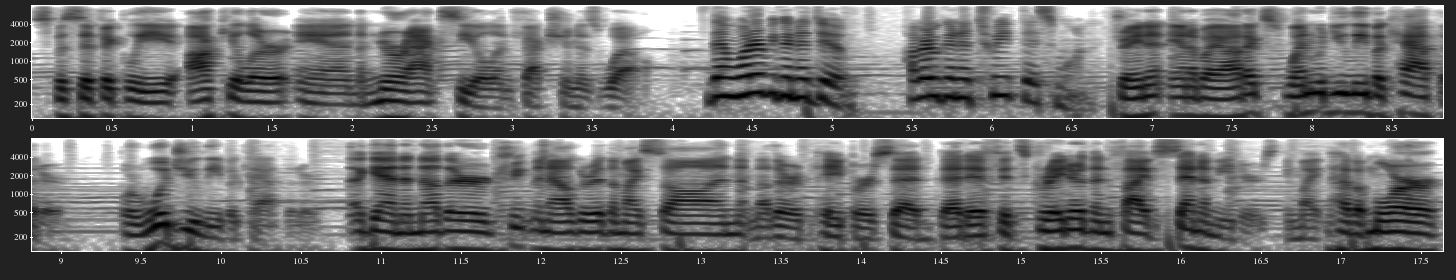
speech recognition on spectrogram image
specifically ocular and neuraxial infection as well. Then what are we going to do? How are we going to treat this one? Drain it, antibiotics. When would you leave a catheter? Or would you leave a catheter? Again, another treatment algorithm I saw in another paper said that if it's greater than five centimeters, you might have a more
